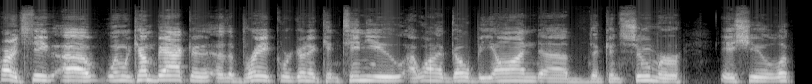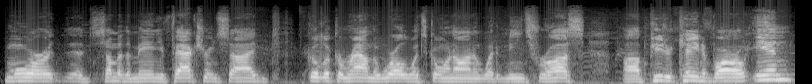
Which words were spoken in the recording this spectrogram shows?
All right, Steve. Uh, when we come back uh, uh the break, we're going to continue. I want to go beyond uh, the consumer issue, look more at some of the manufacturing side, go look around the world, what's going on, and what it means for us. Uh, Peter K. Navarro in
